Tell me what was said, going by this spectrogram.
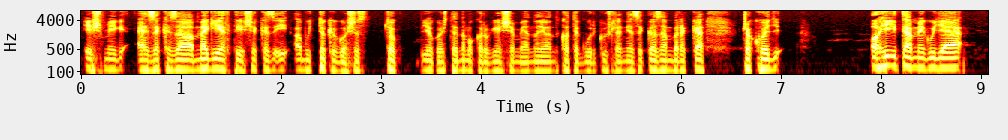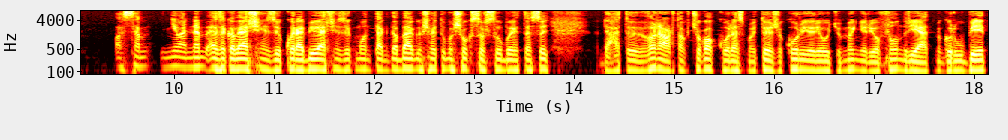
és még ezek ez a megértések, ez amúgy tök jogos, ez tök jogos, tehát nem akarok én semmilyen nagyon kategórikus lenni ezekkel az emberekkel, csak hogy a héten még ugye azt hiszem nyilván nem ezek a versenyzők, korábbi versenyzők mondták, de a belga sajtóban sokszor szóba jött ez, hogy de hát ö, Van Aertnak csak akkor lesz majd teljes a korrierja, hogyha megnyeri a Flandriát, meg a Rubét.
